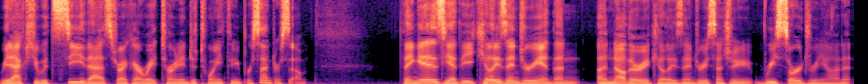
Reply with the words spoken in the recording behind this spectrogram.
we'd actually would see that strikeout rate turn into 23% or so. Thing is, he had the Achilles injury and then another Achilles injury, essentially resurgery on it,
